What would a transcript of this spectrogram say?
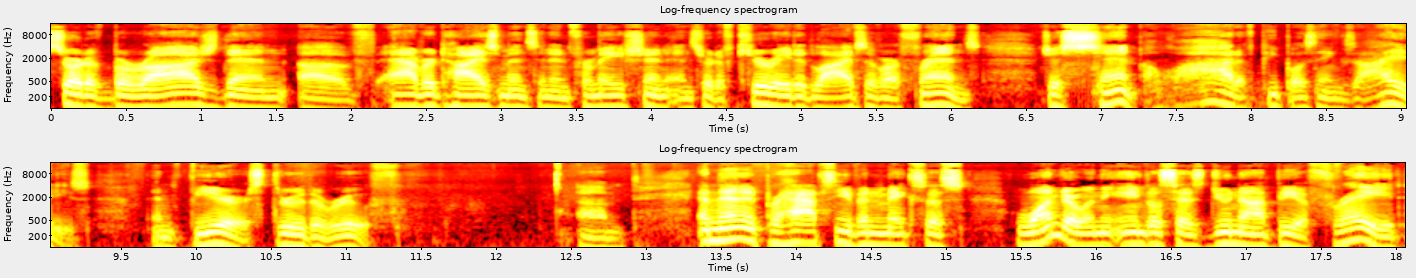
sort of barrage then of advertisements and information and sort of curated lives of our friends just sent a lot of people's anxieties and fears through the roof. Um, and then it perhaps even makes us wonder when the angel says, Do not be afraid,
